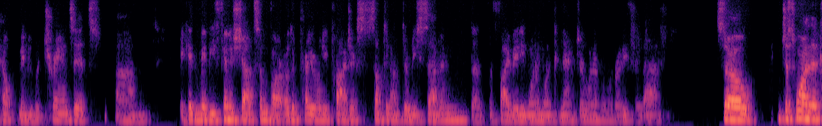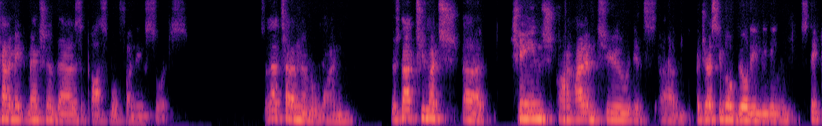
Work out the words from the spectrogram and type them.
help maybe with transit. Um, it could maybe finish out some of our other priority projects, something on 37, the, the 580 101 connector, whenever we're ready for that. So just wanted to kind of make mention of that as a possible funding source. So that's item number one. There's not too much uh, change on item two. It's um, addressing mobility, meeting state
